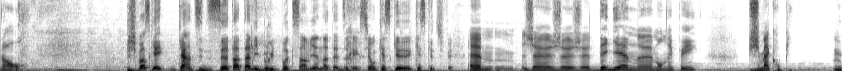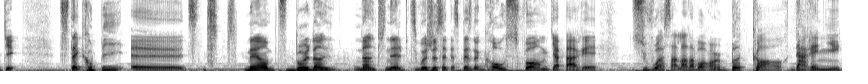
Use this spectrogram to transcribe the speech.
Non. Puis je pense que quand tu dis ça, t'entends les bruits de pas qui s'en viennent dans ta direction. Qu'est-ce que qu'est-ce que tu fais? Euh, je, je, je dégaine euh, mon épée, puis je m'accroupis. Ok. Tu t'accroupis, euh, tu, te mets en petite boule dans le, tunnel, puis tu vois juste cette espèce de grosse forme qui apparaît. Tu vois, ça a l'air d'avoir un bas de corps d'araignée,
